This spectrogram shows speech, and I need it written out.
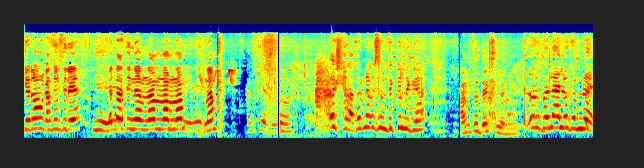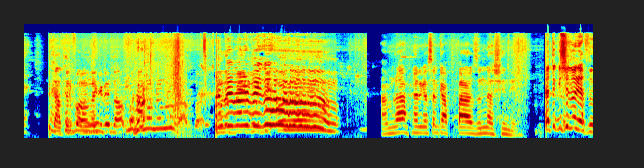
কেরম কাজ করছি রে এটা তিন নাম নাম নাম নাম নাম আমি কি করব ওই শালা তোকে না কিছু দেখতে লেগে আমি তো দেখছিলাম তাহলে আইলো কেমনে চাচের পড়ান লাগে না আমরা আপনার গাছের গাপ পাড়ার জন্য আসিনি। এত কিছু লাগে আছো?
